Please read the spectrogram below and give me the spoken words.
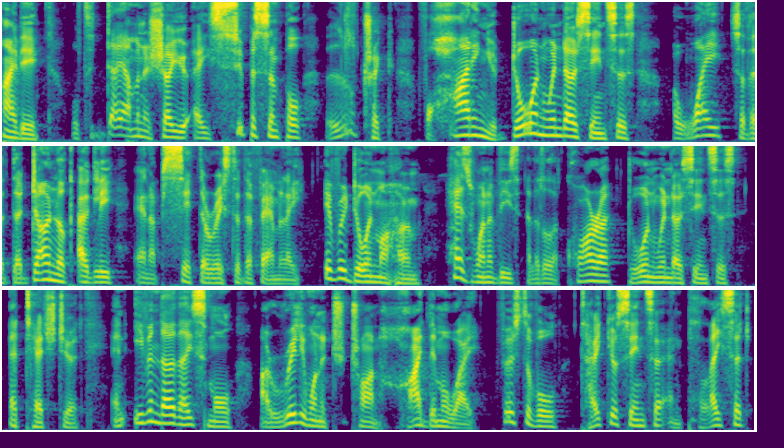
Hi there. Well, today I'm going to show you a super simple little trick for hiding your door and window sensors away so that they don't look ugly and upset the rest of the family. Every door in my home has one of these little Aqara door and window sensors attached to it. And even though they're small, I really wanted to try and hide them away. First of all, take your sensor and place it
